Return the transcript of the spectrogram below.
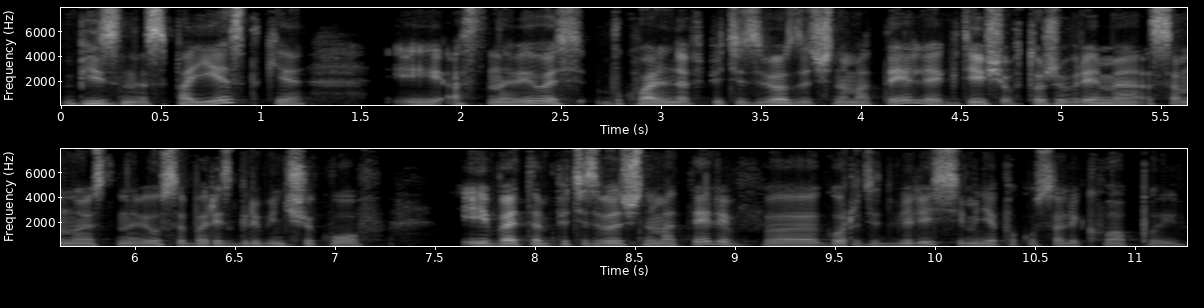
бизнес-поездки и остановилась буквально в пятизвездочном отеле, где еще в то же время со мной остановился Борис Гребенщиков. И в этом пятизвездочном отеле в городе Тбилиси меня покусали клопы.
